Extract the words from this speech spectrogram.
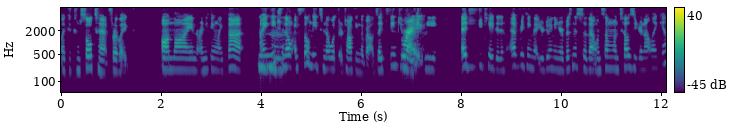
like a consultant for like online or anything like that, mm-hmm. I need to mm-hmm. know. I still need to know what they're talking about. So I think you right. have to be educated in everything that you're doing in your business, so that when someone tells you, you're not like, yeah,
